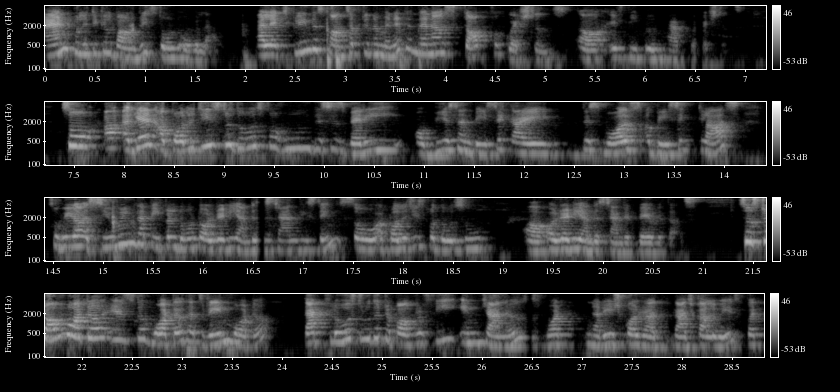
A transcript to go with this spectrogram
and political boundaries don't overlap. I'll explain this concept in a minute, and then I'll stop for questions uh, if people have questions. So uh, again, apologies to those for whom this is very obvious and basic. I this was a basic class, so we are assuming that people don't already understand these things. So apologies for those who uh, already understand it. Bear with us. So stormwater is the water that's rainwater that flows through the topography in channels, what Naresh called Raj, Rajkalaways, but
